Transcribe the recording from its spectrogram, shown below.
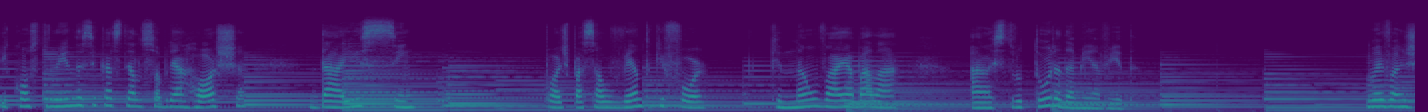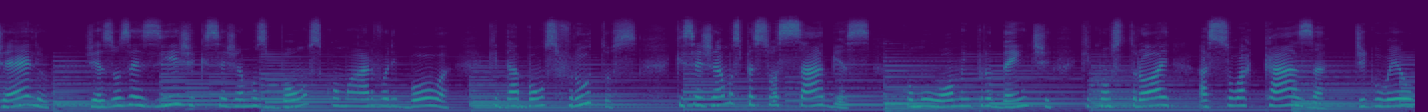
E construindo esse castelo sobre a rocha, daí sim pode passar o vento que for, que não vai abalar a estrutura da minha vida. No Evangelho, Jesus exige que sejamos bons como a árvore boa, que dá bons frutos, que sejamos pessoas sábias, como o homem prudente que constrói a sua casa, digo eu,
